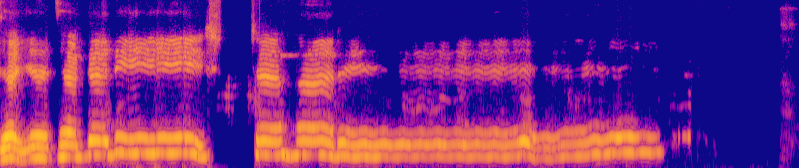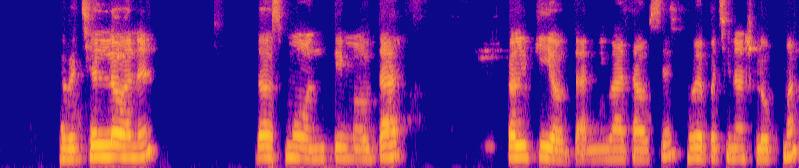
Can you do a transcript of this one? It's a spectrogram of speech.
જય જગદીશ હરે હવે છેલ્લો અને દસમો અંતિમ અવતાર, કલ્કી અવતારની વાત આવશે. હવે પછીના શ્લોકમાં.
